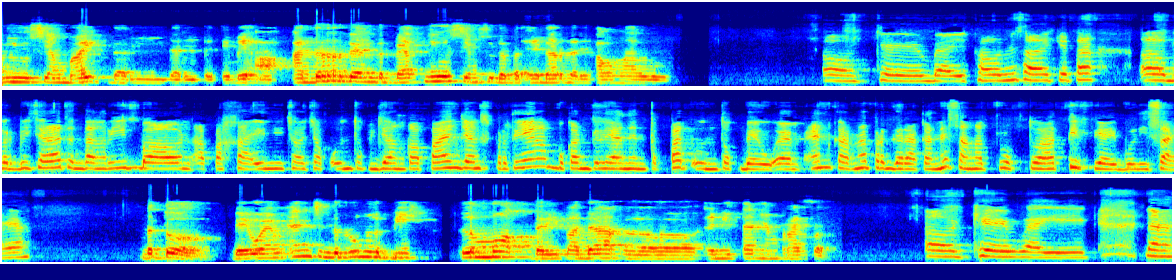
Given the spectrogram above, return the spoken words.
news yang baik dari dari PTBA other than the bad news yang sudah beredar dari tahun lalu. Oke, okay, baik. Kalau misalnya kita uh, berbicara tentang rebound, apakah ini cocok untuk jangka panjang? Sepertinya bukan pilihan yang tepat untuk BUMN karena pergerakannya sangat fluktuatif ya, Ibu Lisa ya. Betul. BUMN cenderung lebih lemot daripada uh, emiten yang private. Oke, baik. Nah,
